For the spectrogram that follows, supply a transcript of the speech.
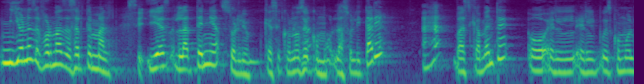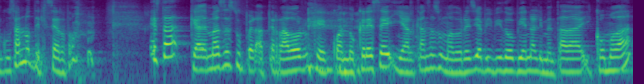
millones de formas de hacerte mal. Sí. Y es la tenia solium, que se conoce Ajá. como la solitaria, Ajá. básicamente, o el, el, pues como el gusano del cerdo. Esta, que además es súper aterrador, que cuando crece y alcanza su madurez y ha vivido bien alimentada y cómoda,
